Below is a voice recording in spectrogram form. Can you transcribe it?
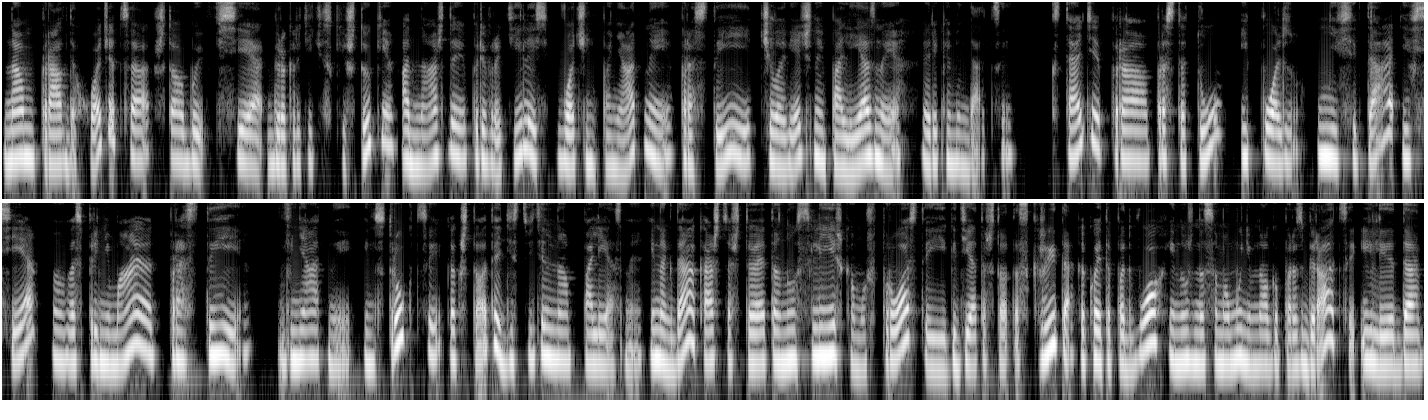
Нам правда хочется, чтобы все бюрократические штуки однажды превратились в очень понятные понятные, простые, человечные, полезные рекомендации. Кстати, про простоту и пользу. Не всегда и все воспринимают простые внятные инструкции как что-то действительно полезное. Иногда кажется, что это ну слишком уж просто и где-то что-то скрыто, какой-то подвох, и нужно самому немного поразбираться, или да,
